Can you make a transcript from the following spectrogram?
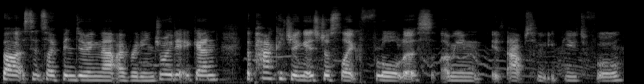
but since I've been doing that I've really enjoyed it again. The packaging is just like flawless, I mean it's absolutely beautiful.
